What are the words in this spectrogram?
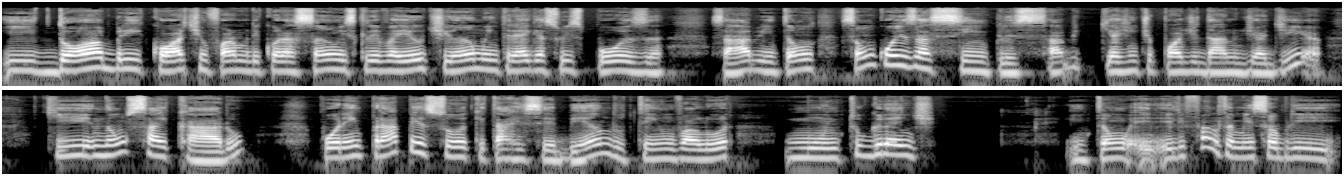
e dobre, corte em forma de coração, escreva eu te amo, entregue a sua esposa sabe? Então, são coisas simples, sabe? Que a gente pode dar no dia a dia que não sai caro, porém, para a pessoa que está recebendo, tem um valor muito grande. Então, ele fala também sobre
